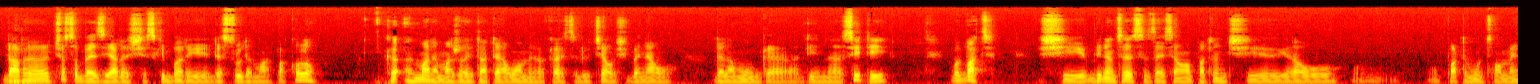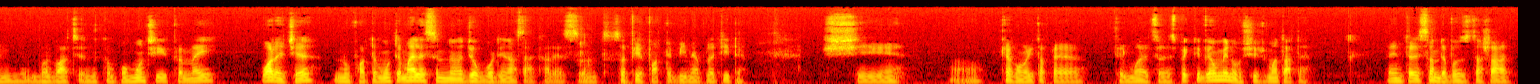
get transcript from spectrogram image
Dar ce o să vezi iarăși schimbări destul de mari pe acolo? Că în mare majoritate a oamenilor care se duceau și veneau de la muncă din City, bărbați. Și, bineînțeles, îți dai seama, pe atunci erau foarte mulți oameni bărbați în câmpul muncii, femei, oarece, nu foarte multe, mai ales în joburi din astea care sunt să fie foarte bine plătite. Și uh, chiar m-am uitat pe filmulețul respectiv, e un minut și jumătate. E interesant de văzut așa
